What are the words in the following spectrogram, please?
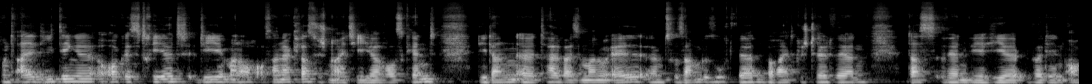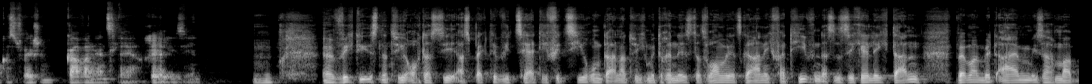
und all die Dinge orchestriert, die man auch aus einer klassischen IT heraus kennt, die dann äh, teilweise manuell äh, zusammengesucht werden, bereitgestellt werden. Das werden wir hier über den Orchestration Governance Layer realisieren. Mhm. Äh, wichtig ist natürlich auch, dass die Aspekte wie Zertifizierung da natürlich mit drin ist. Das wollen wir jetzt gar nicht vertiefen. Das ist sicherlich dann, wenn man mit einem, ich sag mal,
